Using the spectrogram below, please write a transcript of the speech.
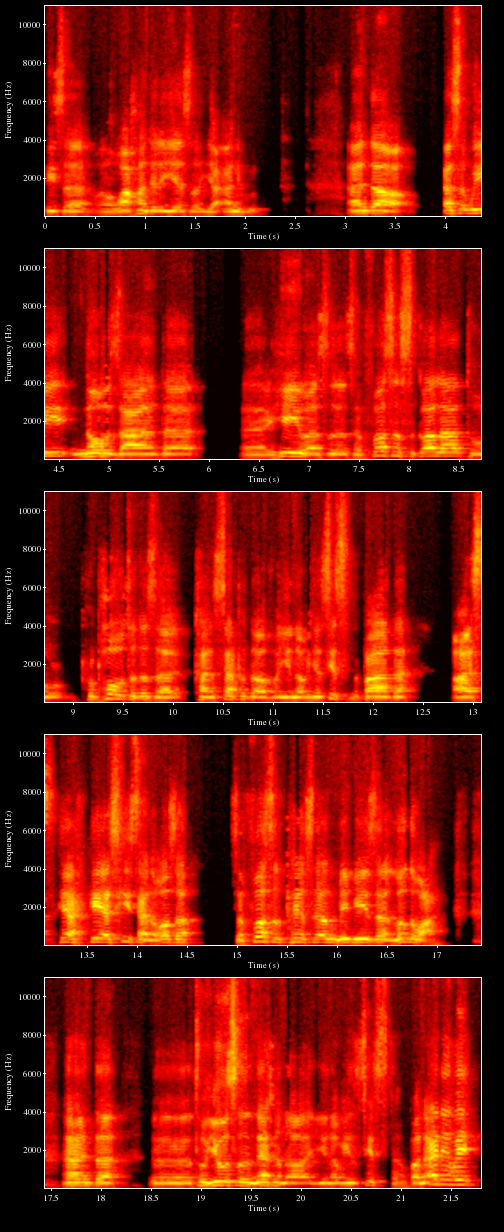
his uh, 100 years uh, yeah, anniversary. And uh, as we know that uh, he was the first scholar to propose the concept of innovation system. But as here, here he said also, the first person maybe is Lundvall, and uh, to use national innovation system. But anyway,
